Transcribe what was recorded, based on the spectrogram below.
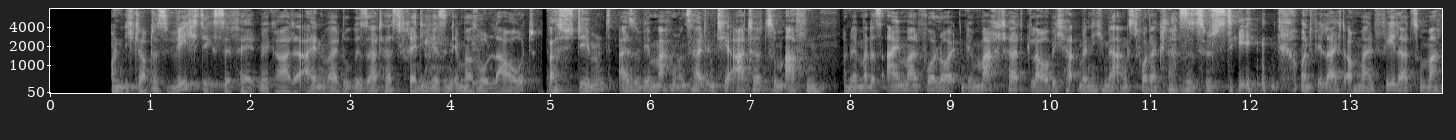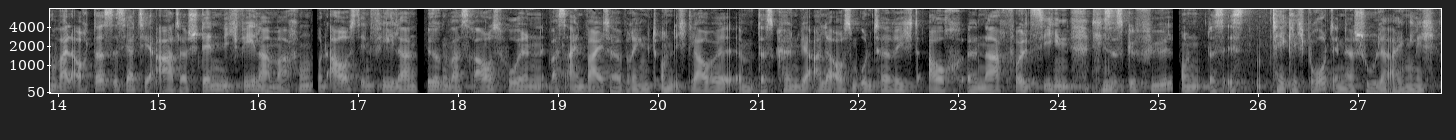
Und ich glaube, das Wichtigste fällt mir gerade ein, weil du gesagt hast, Freddy, wir sind immer so laut. Was stimmt? Also wir machen uns halt im Theater zum Affen. Und wenn man das einmal vor Leuten gemacht hat, glaube ich, hat man nicht mehr Angst vor der Klasse zu stehen und vielleicht auch mal einen Fehler zu machen, weil auch das ist ja Theater. Ständig Fehler machen und aus den Fehlern irgendwas rausholen, was einen weiterbringt. Und ich glaube, ähm, das können wir alle aus dem Unterricht auch äh, nachvollziehen, dieses Gefühl. Und das ist täglich Brot in der Schule eigentlich.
